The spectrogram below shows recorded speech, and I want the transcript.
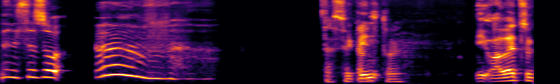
Dann ist das so, ähm, das ist ja ganz bin- toll. Ich arbeite so,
